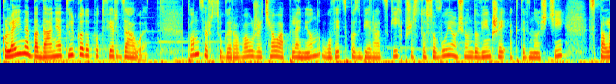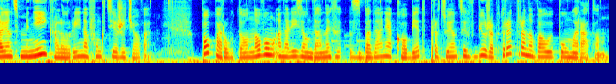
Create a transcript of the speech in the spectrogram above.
Kolejne badania tylko to potwierdzały. Poncer sugerował, że ciała plemion łowiecko-zbierackich przystosowują się do większej aktywności, spalając mniej kalorii na funkcje życiowe. Poparł to nową analizą danych z badania kobiet pracujących w biurze, które trenowały półmaraton.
